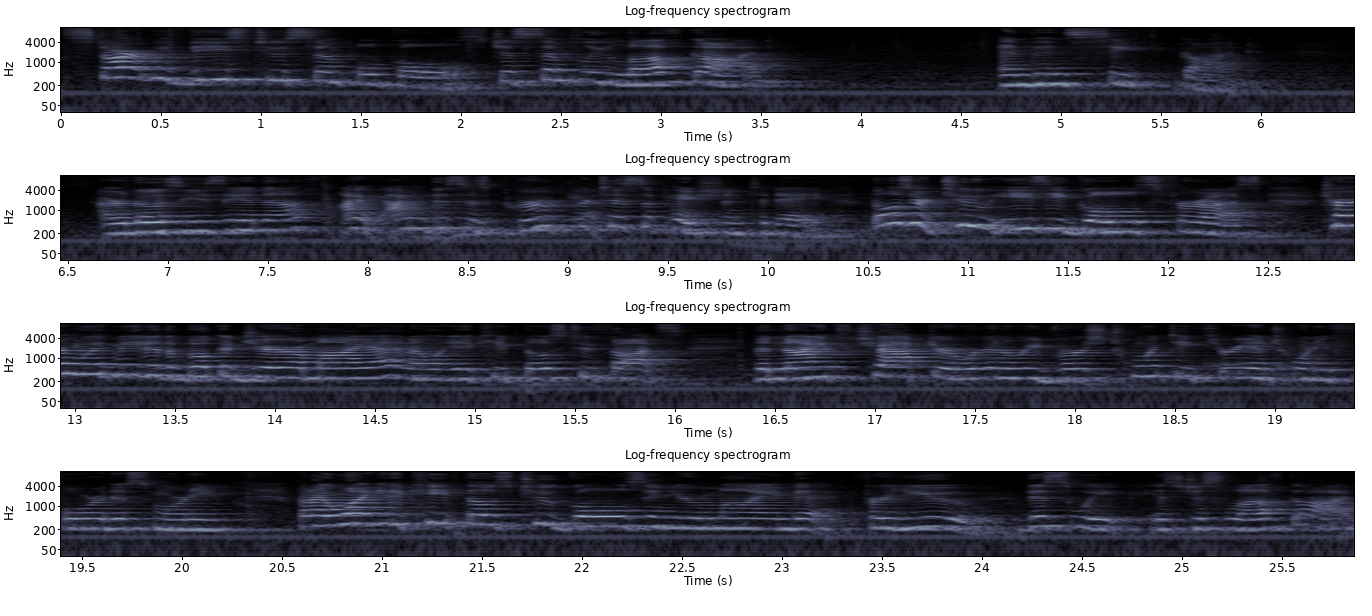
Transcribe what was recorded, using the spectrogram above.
Start with these two simple goals. Just simply love God and then seek God. Are those easy enough? I, I'm, this is group yes. participation today. Those are two easy goals for us. Turn with me to the book of Jeremiah, and I want you to keep those two thoughts. The ninth chapter, we're going to read verse 23 and 24 this morning. But I want you to keep those two goals in your mind that for you this week is just love God.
